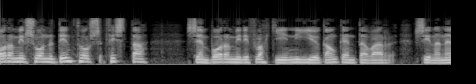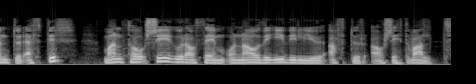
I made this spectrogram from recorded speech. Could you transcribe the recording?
Boramír sonur Dinþórs fyrsta sem Boramír í flokki nýju gangenda var síðan nefndur eftir, mann þó sigur á þeim og náði íðilju aftur á sitt vald.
